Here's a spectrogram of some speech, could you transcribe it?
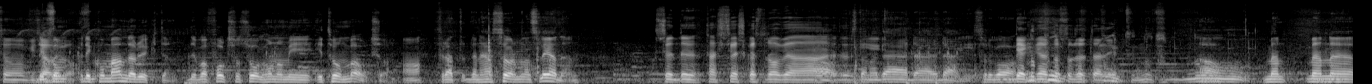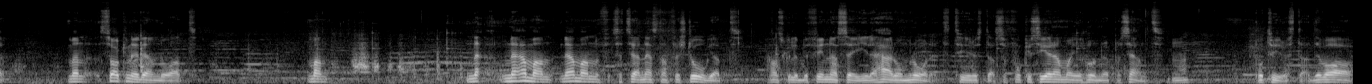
som det, widziały kom, go. det kom andra rykten. Det var folk som såg honom i, i Tumba också. Ja. För att den här Sörmlandsleden Så det, ta ścieżka zdrowia stannar där, där, där. Så det var... biegnie do punkt, Södertälje. punkt, no, no, Men, men, eh, men saken är den då att man, när, man, när man så att säga, nästan förstod att han skulle befinna sig i det här området, Tyresta, så fokuserar man ju 100% på Tyresta. Det var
